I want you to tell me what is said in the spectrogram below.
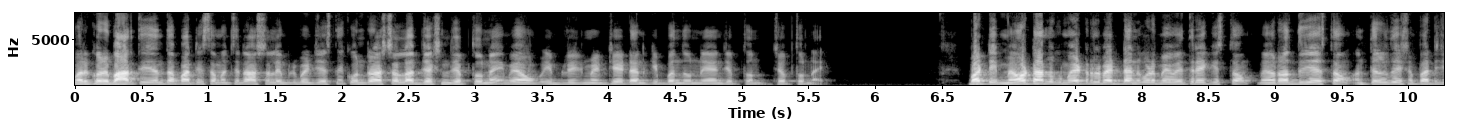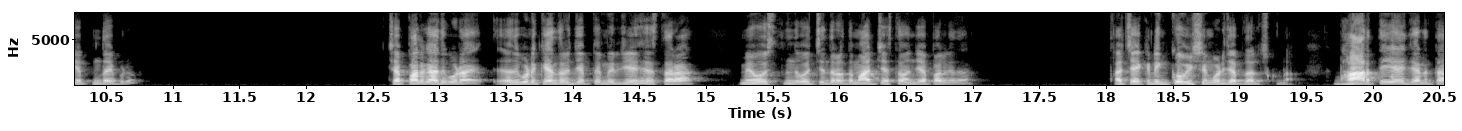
మరి కొన్ని భారతీయ జనతా పార్టీకి సంబంధించిన రాష్ట్రాలు ఇంప్లిమెంట్ చేస్తే కొన్ని రాష్ట్రాలు అబ్జెక్షన్ చెప్తున్నాయి మేము ఇంప్లిమెంట్ చేయడానికి ఇబ్బంది ఉన్నాయని చెప్తు చెప్తున్నాయి. బట్ ఈ మోటార్లకు మీటర్లు పెట్టడానికి కూడా మేము వ్యతిరేకిస్తాం మేము రద్దు చేస్తాం అని తెలుగుదేశం పార్టీ చెప్తుందా ఇప్పుడు? చెప్పాలిగా అది కూడా అది కూడా కేంద్రం చెప్తే మీరు చేసేస్తారా? మేము వస్తుంది వచ్చిన తర్వాత మార్చేస్తామని చెప్పాలి కదా? అచ్చా ఇక్కడ ఇంకో విషయం కూడా చెప్పదలుచుకున్నా. భారతీయ జనతా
